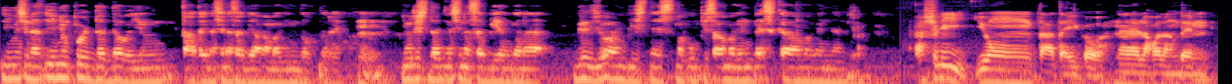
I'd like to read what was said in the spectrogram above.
yun yung, sinas- yun yung poor dad daw eh, yung tatay na sinasabihan ka maging doctor eh. Mm. Yung rich dad yung sinasabihan ka na build your own business, mag-umpisa ka mag-invest ka, mga ganyan. Actually, yung tatay ko, nalala ko lang din,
